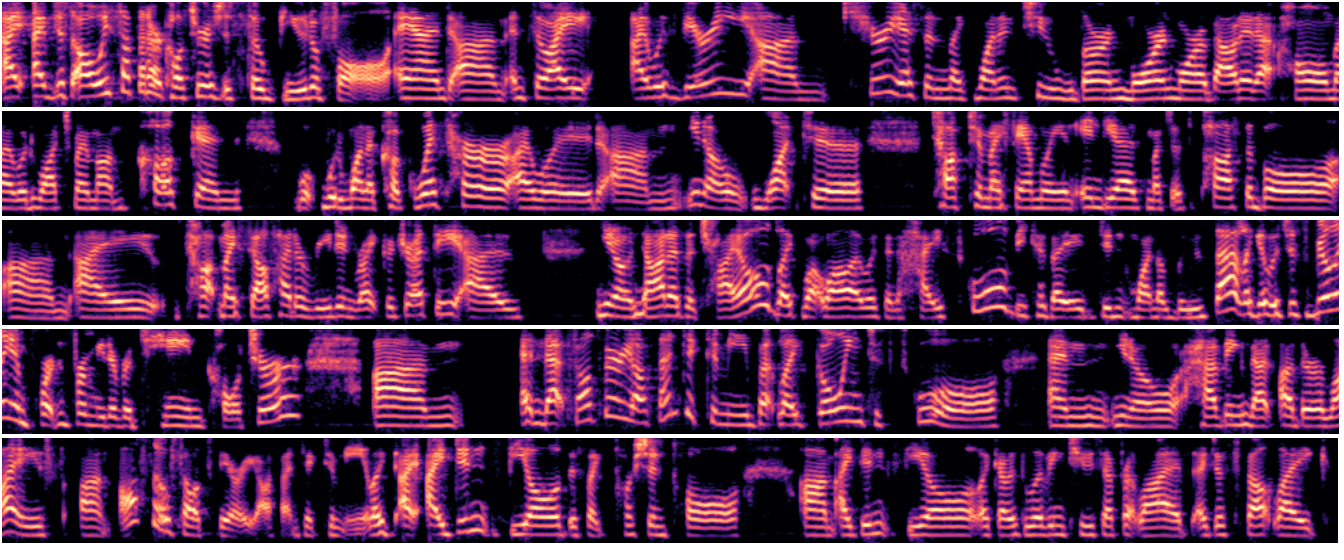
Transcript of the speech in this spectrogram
I, have just always thought that our culture is just so beautiful, and um, and so I I was very um, curious and like wanted to learn more and more about it at home. I would watch my mom cook and w- would want to cook with her. I would, um, you know, want to talk to my family in India as much as possible. Um, I taught myself how to read and write Gujarati as you know, not as a child, like while I was in high school, because I didn't want to lose that. Like it was just really important for me to retain culture. Um, and that felt very authentic to me but like going to school and you know having that other life um, also felt very authentic to me. Like I, I didn't feel this like push and pull. Um, i didn't feel like i was living two separate lives. I just felt like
